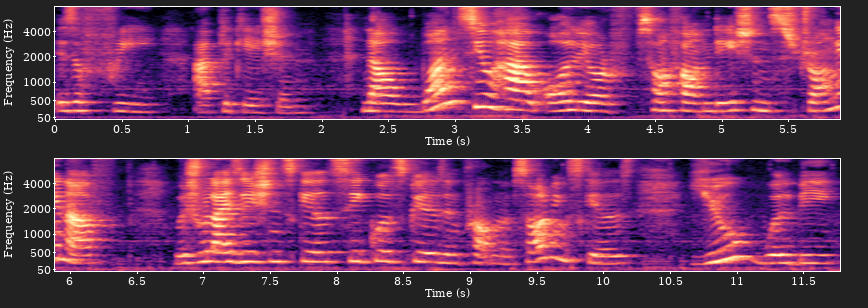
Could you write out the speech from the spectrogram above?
is a free application. Now once you have all your foundations strong enough visualization skills SQL skills and problem solving skills you will be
